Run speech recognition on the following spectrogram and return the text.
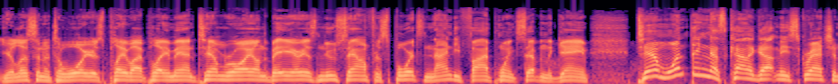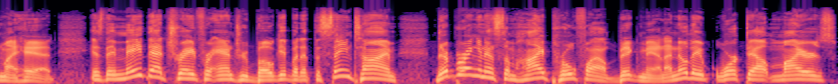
You're listening to Warriors play by play man Tim Roye on the Bay Area's new sound for sports 95.7 the game. Tim, one thing that's kind of got me scratching my head is they made that trade for Andrew Bogut, but at the same time, they're bringing in some high profile big men. I know they worked out Meyers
